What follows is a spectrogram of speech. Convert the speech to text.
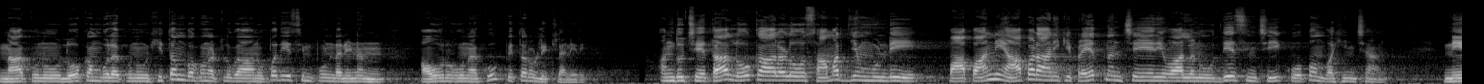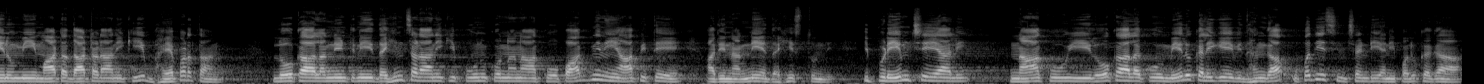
నాకును లోకంబులకును హితం బగునట్లుగా ఉపదేశింపుండనినన్ ఔరువునకు పితరులిట్లనిరి. అందుచేత లోకాలలో సామర్థ్యం ఉండి పాపాన్ని ఆపడానికి ప్రయత్నం చేయని వాళ్ళను ఉద్దేశించి కోపం వహించాను. నేను మీ మాట దాటడానికి భయపడతాను. లోకాలన్నింటినీ దహించడానికి పూనుకున్న నా కోపాగ్నిని ఆపితే అది నన్నే దహిస్తుంది. ఇప్పుడేం చేయాలి? నాకు ఈ లోకాలకు మేలు కలిగే విధంగా ఉపదేశించండి అని పలుకగా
